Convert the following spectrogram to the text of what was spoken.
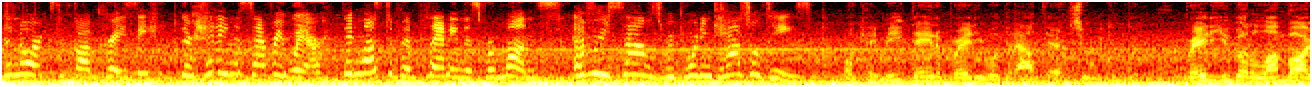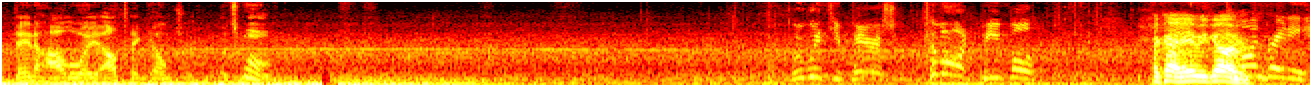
The Norks have gone crazy. They're hitting us everywhere. They must have been planning this for months. Every cell's reporting casualties. Okay, me, Dana, Brady, we'll get out there, see what we can do. Brady, you go to Lombard, Dana Holloway, I'll take Elm Tree. Let's move! We're with you, Parrish. Come on, people. Okay, here we Come go. on, Brady.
